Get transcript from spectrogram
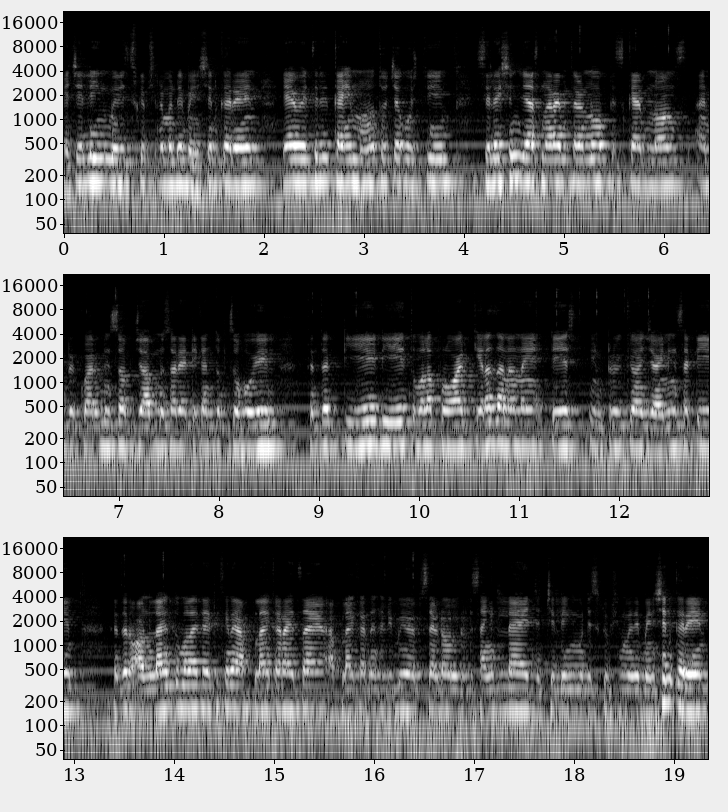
याची लिंक मी डिस्क्रिप्शनमध्ये मेन्शन करेन. या व्यतिरिक्त काही महत्त्वाच्या गोष्टी. सिलेक्शन जे असणार आहे मित्रांनो prescribe norms and requirements of जॉबनुसार या ठिकाणी तुमचं होईल. त्यानंतर टी ए डी ए तुम्हाला प्रोव्हाइड केला जाणार नाही. टेस्ट इंटरव्ह्यू किंवा जॉईनिंगसाठी त्यानंतर ऑनलाईन तुम्हाला त्या ठिकाणी अप्लाय करायचा आहे. अप्लाय करण्यासाठी मी वेबसाईट ऑलरेडी सांगितलेलं आहे ज्याची लिंक मी डिस्क्रिप्शनमध्ये मेन्शन करेन.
